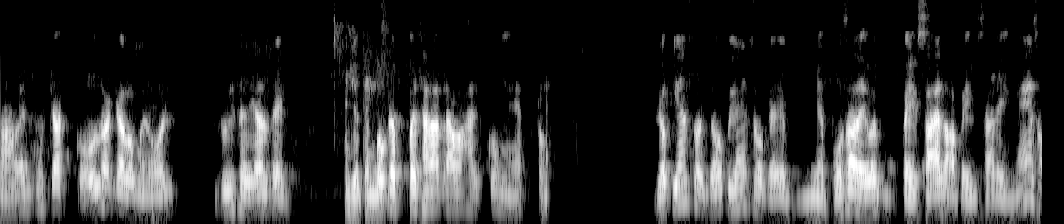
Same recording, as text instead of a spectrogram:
va a haber muchas cosas que a lo mejor tú dices, yo tengo que empezar a trabajar con esto. Yo pienso, yo pienso que mi esposa debe empezar a pensar en eso.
